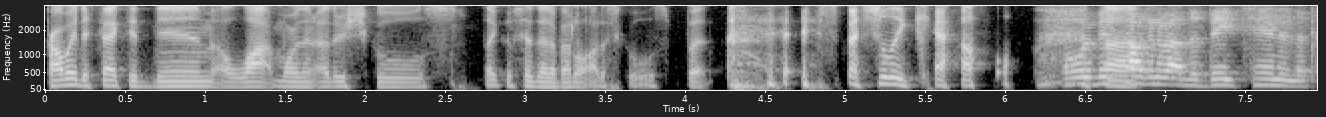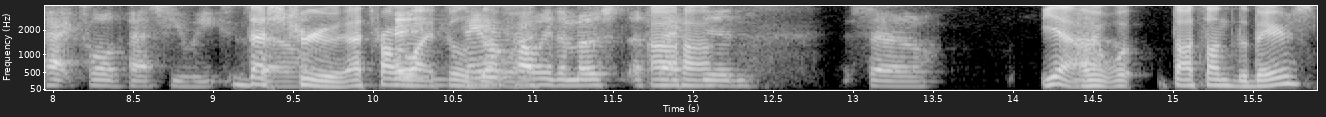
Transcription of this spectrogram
probably affected them a lot more than other schools. Like we've said that about a lot of schools, but especially Cal. Well, we've been uh, talking about the Big Ten and the Pac-12 the past few weeks. That's so true. That's probably they, why it feels. Like they were way. probably the most uh-huh. affected. Uh-huh. So. Yeah, uh, I mean, what thoughts on the Bears?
